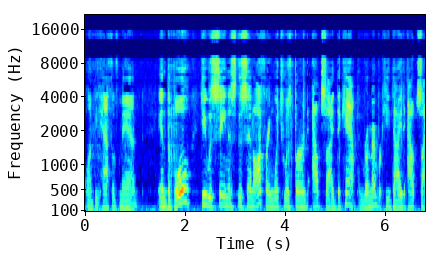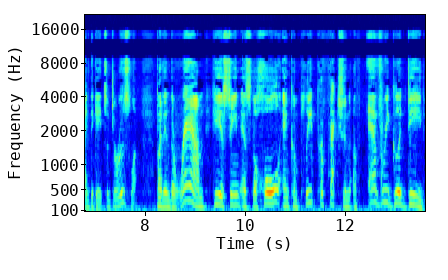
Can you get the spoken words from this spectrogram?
on behalf of man. In the bull, he was seen as the sin offering which was burned outside the camp. And remember, he died outside the gates of Jerusalem. But in the ram, he is seen as the whole and complete perfection of every good deed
